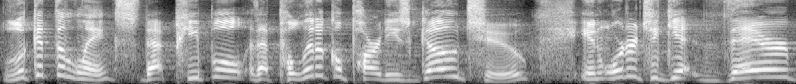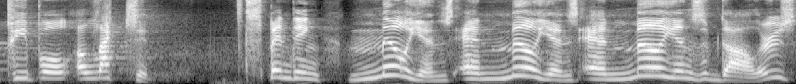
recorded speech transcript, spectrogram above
Look at the lengths that people, that political parties go to in order to get their people elected spending millions and millions and millions of dollars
